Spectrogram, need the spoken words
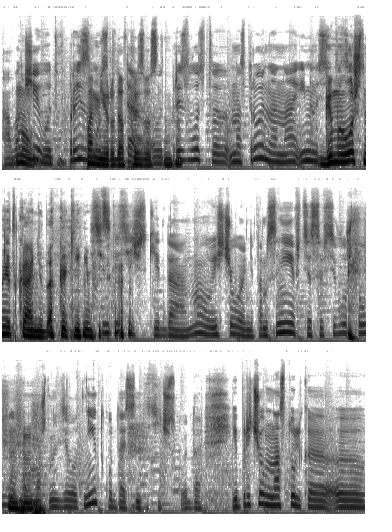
а Ну, вообще вот в производстве. миру, да, в производстве. вот производство настроено на именно ГМОшные ткани, да, какие-нибудь? Синтетические, да. Ну, из чего они там? С нефти, со всего что угодно можно делать нитку, да, синтетическую, да. И причем настолько э,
